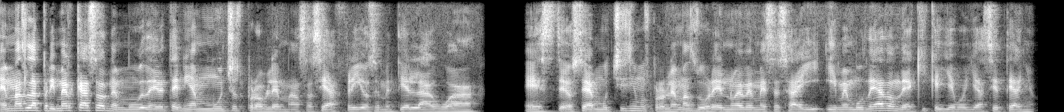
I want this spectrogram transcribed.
Además, la primer casa donde mudé tenía muchos problemas, hacía frío, se metía el agua, este, o sea, muchísimos problemas. Duré nueve meses ahí y me mudé a donde aquí que llevo ya siete años.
